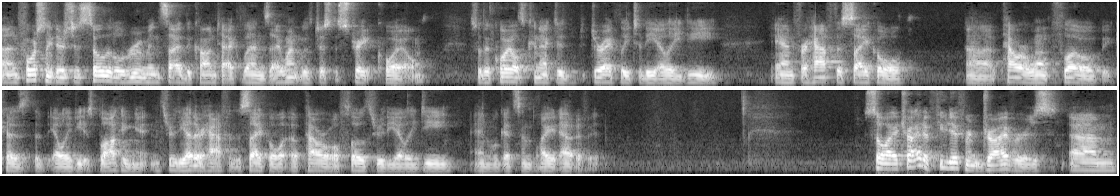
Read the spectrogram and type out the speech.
Uh, unfortunately, there's just so little room inside the contact lens, I went with just a straight coil. So the coil is connected directly to the LED, and for half the cycle, uh, power won't flow because the LED is blocking it, and through the other half of the cycle, power will flow through the LED and we'll get some light out of it. So I tried a few different drivers. Um,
